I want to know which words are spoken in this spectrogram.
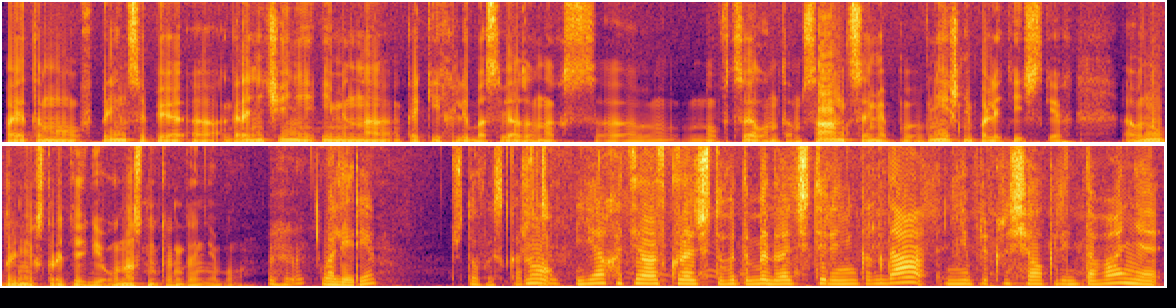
Поэтому, в принципе, э, ограничений именно каких-либо связанных с, э, ну, в целом, там, санкциями внешнеполитических, э, внутренних стратегий у нас никогда не было. Угу. Валерия? Что вы скажете? Ну, я хотела сказать, что ВТБ-24 никогда не прекращал кредитование,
